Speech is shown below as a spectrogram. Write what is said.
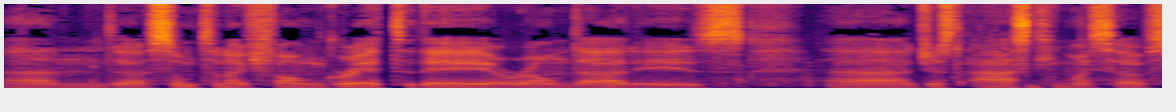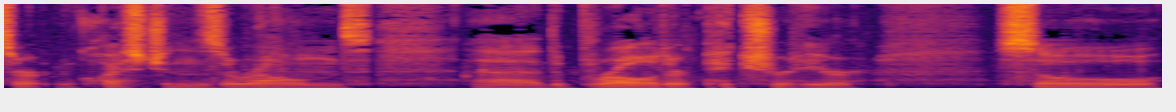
And uh, something I found great today around that is uh, just asking myself certain questions around uh, the broader picture here. So,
